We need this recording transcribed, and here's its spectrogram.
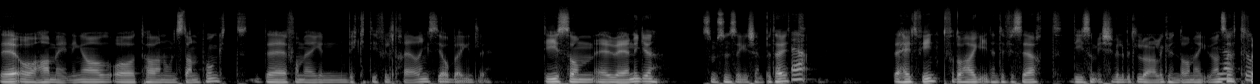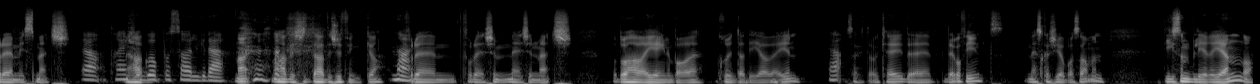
det å ha meninger og ta noen standpunkt, det er for meg en viktig filtreringsjobb, egentlig. De som er uenige, som syns jeg er kjempeteit, Ja. Det er helt fint, for da har jeg identifisert de som ikke ville blitt lojale kunder av meg uansett, Nettopp. for det er mismatch. ja. Trenger ikke å gå på salg der. Nei, det hadde ikke, det hadde ikke funka, for, det, for det er ikke, vi er ikke en match. Og da har jeg egentlig bare rydda de av veien. Ja. Sagt OK, det, det går fint, vi skal ikke jobbe sammen. De som blir igjen, da,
